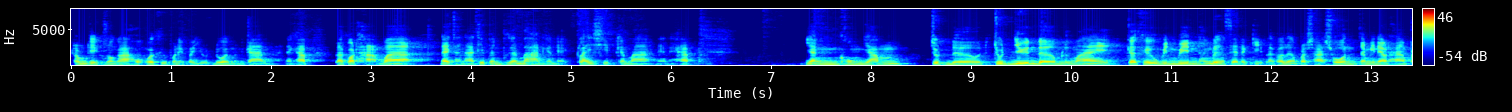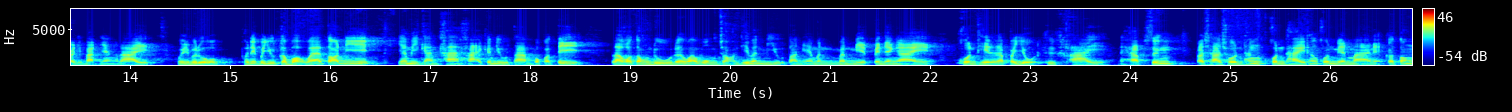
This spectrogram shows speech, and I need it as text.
รัฐมนตรีกระทรวงกลาโหมก็คือพลเอกประยุทธ์ด้วยเหมือนกันนะครับ แล้วก็ถามว่าในฐานะที่เป็นเพื่อนบ้านกันเนี่ยใกล้ชิดกันมากเนี่ยนะครับ ยังคงย้ำจุดเดิม จุดยืนเดิมหรือไม่ก็คือวินวินทั้งเรื่องเศรษฐกิจแล้วก็เรื่องประชาชนจะมีแนวทางปฏิบัติอย่างไรพลเอกประยุทธ์พลเอกประยุทธ์ก็บอกว่าตอนนี้ยังมีการค้าขายกันอยู่ตามปกติ เราก็ต้องดูด้วยว่าวงจรที่มันมีอยู่ตอนนี้มันมันมีเป็นยังไง คนที่ได้รับประโยชน์คือใครนะครับ ซึ่งประชาชนทั้งคนไทยทั้งคนเมียนมาเนี่ยก็ต้อง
